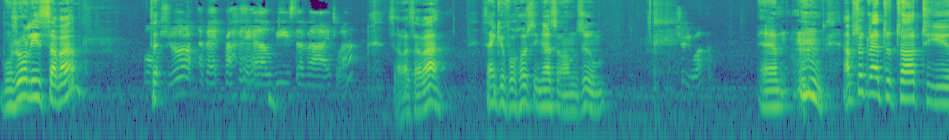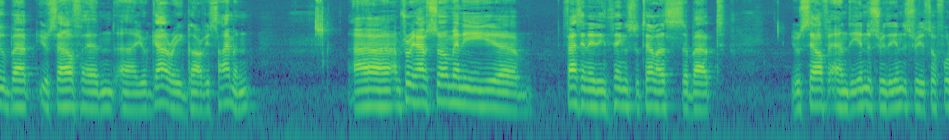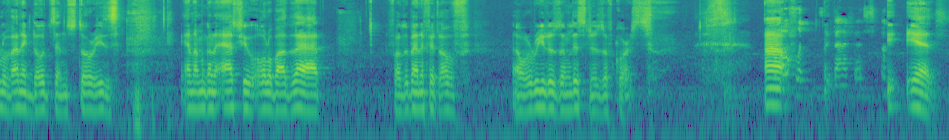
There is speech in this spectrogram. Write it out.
Bonjour Lise, ça va? Bonjour, avec Raphaël. Oui, ça va. Et toi? Ça va, ça va. Thank you for hosting us on Zoom. Sure, you're welcome. Um, I'm so glad to talk to you about yourself and uh, your gallery, Garvey Simon. Uh, I'm sure you have so many um fascinating things to tell us about yourself and the industry. The industry is so full of anecdotes and stories, and I'm going to ask you all about that for the benefit of our readers and listeners, of course. Uh, Hopefully, benefits. Yes.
